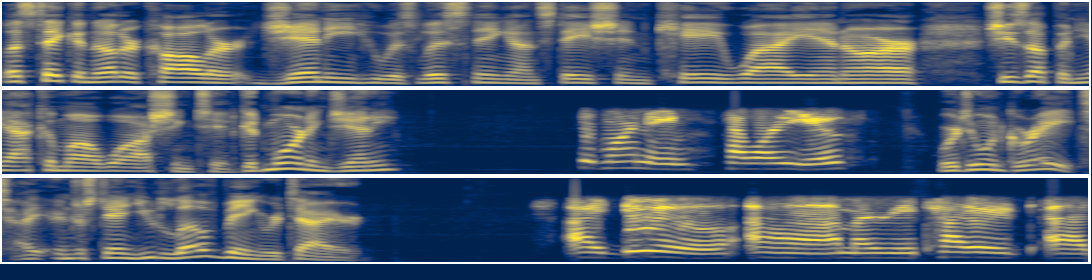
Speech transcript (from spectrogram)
Let's take another caller, Jenny, who is listening on station KYNR. She's up in Yakima, Washington. Good morning, Jenny. Good morning. How are you? We're doing great. I understand you love being retired. I do. Uh, I'm a retired uh,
